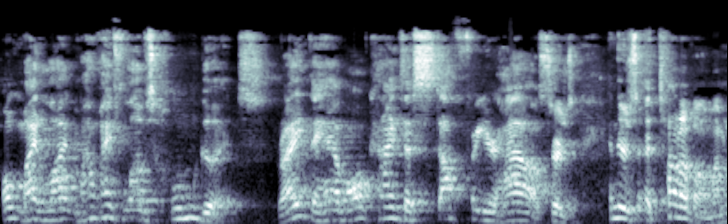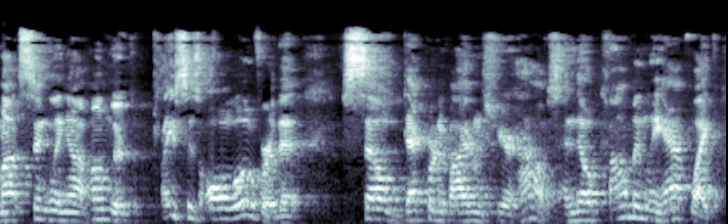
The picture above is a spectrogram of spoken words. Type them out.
home. My wife, my wife loves HomeGoods, right? They have all kinds of stuff for your house. There's and there's a ton of them. I'm not singling out HomeGoods. Places all over that sell decorative items for your house, and they'll commonly have like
